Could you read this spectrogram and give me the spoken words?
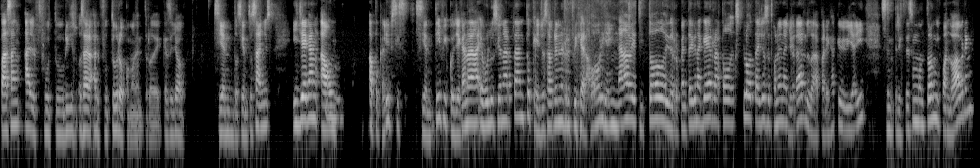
pasan al futurismo, o sea, al futuro, como dentro de, qué sé yo, 100, 200 años, y llegan a un apocalipsis científico, llegan a evolucionar tanto que ellos abren el refrigerador y hay naves y todo, y de repente hay una guerra, todo explota, ellos se ponen a llorar, la pareja que vivía ahí se entristece un montón y cuando abren,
